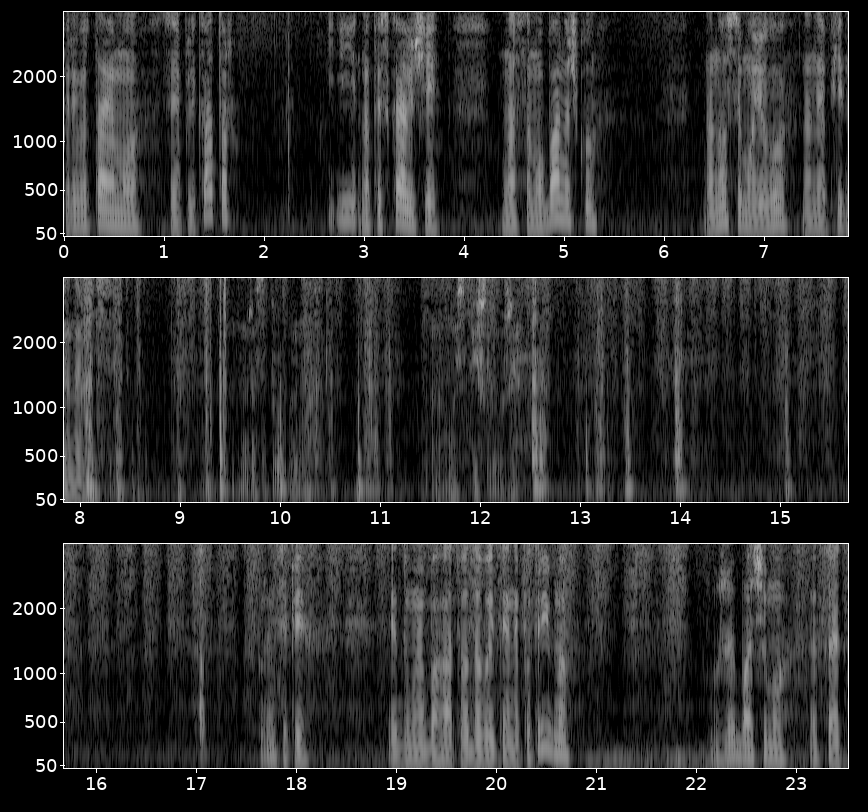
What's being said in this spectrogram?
перевертаємо цей аплікатор і натискаючи на саму баночку, наносимо його на необхідне на місце. Зараз спробуємо. Ось пішло вже. В принципі, я думаю, багато давити не потрібно. Вже бачимо ефект.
